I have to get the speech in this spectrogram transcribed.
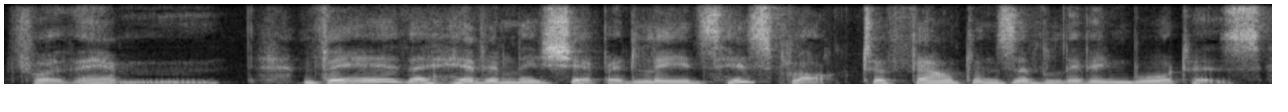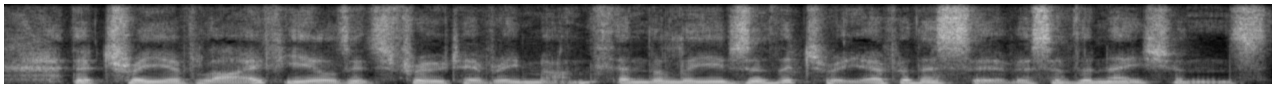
for them. There the heavenly shepherd leads his flock to fountains of living waters. The tree of life yields its fruit every month, and the leaves of the tree are for the service of the nations.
